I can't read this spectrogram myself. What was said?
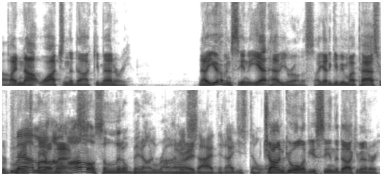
Oh. by not watching the documentary. Now you haven't seen it yet, have you, Ronis? I got to give you my password for No, HBO I'm, I'm Max. almost a little bit on Ronnie's right. side that I just don't. John wanna- Guhl, have you seen the documentary?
